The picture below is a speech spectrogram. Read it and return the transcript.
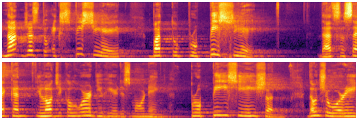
not just to expiate, but to propitiate. That's the second theological word you hear this morning propitiation. Don't you worry,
